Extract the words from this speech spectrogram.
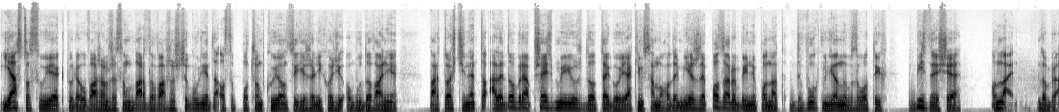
ja stosuję, które uważam, że są bardzo ważne, szczególnie dla osób początkujących, jeżeli chodzi o budowanie wartości netto. Ale dobra, przejdźmy już do tego, jakim samochodem jeżdżę po zarobieniu ponad 2 milionów złotych w biznesie online. Dobra,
